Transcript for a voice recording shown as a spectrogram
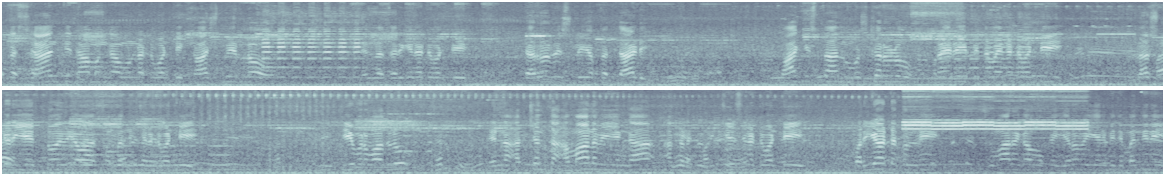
ఒక శాంతిధామంగా ఉన్నటువంటి కాశ్మీర్లో నిన్న జరిగినటువంటి టెర్రరిస్టుల యొక్క దాడి పాకిస్తాన్ ముష్కరులు ప్రేరేపితమైనటువంటి లష్కర్ ఏ సంబంధించినటువంటి తీవ్రవాదులు నిన్న అత్యంత అమానవీయంగా అక్కడ చేసినటువంటి పర్యాటకుల్ని సుమారుగా ఒక ఇరవై ఎనిమిది మందిని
